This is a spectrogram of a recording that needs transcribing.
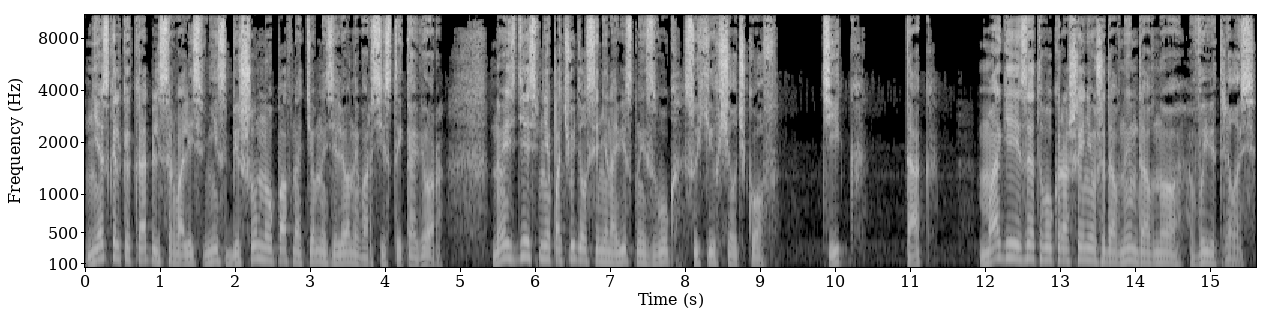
Несколько капель сорвались вниз, бесшумно упав на темно-зеленый ворсистый ковер – но и здесь мне почудился ненавистный звук сухих щелчков. Тик, так. Магия из этого украшения уже давным-давно выветрилась,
